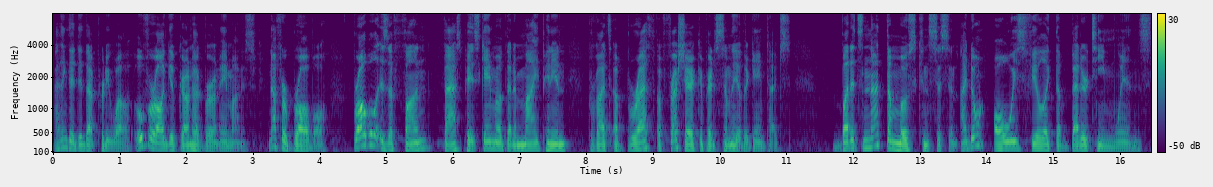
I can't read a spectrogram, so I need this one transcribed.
I think they did that pretty well. Overall, I give Groundhog Burrow an A minus. Now for Brawl Ball. Brawl Ball is a fun, fast-paced game mode that, in my opinion, provides a breath of fresh air compared to some of the other game types. But it's not the most consistent. I don't always feel like the better team wins.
